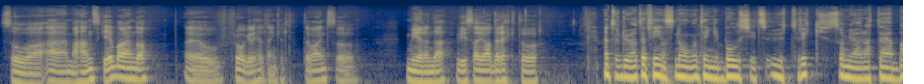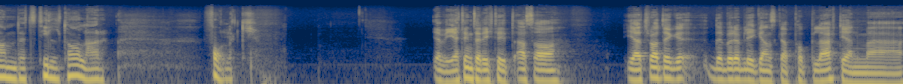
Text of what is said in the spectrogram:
Så eh, han skrev bara en dag eh, och frågade helt enkelt. Det var inte så mer än det. Vi sa ja direkt och men tror du att det finns någonting i bullshits uttryck som gör att det bandet tilltalar folk? Jag vet inte riktigt. Alltså, jag tror att det, det börjar bli ganska populärt igen med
